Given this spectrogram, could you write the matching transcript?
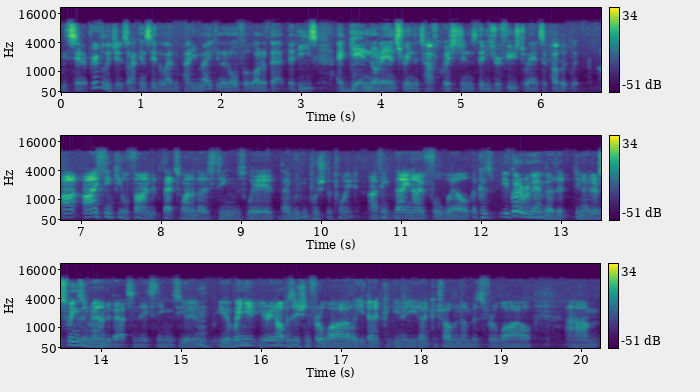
with Senate privileges, I can see the Labor Party making an awful lot of that, that he's again not answering the tough questions that he's refused to answer publicly? I, I think you'll find that that's one of those things where they wouldn't push the point. I think they know full well because you've got to remember that you know there are swings and roundabouts in these things. You, mm. you know, when you, are in opposition for a while, or you don't you know you don't control the numbers for a while. Um,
